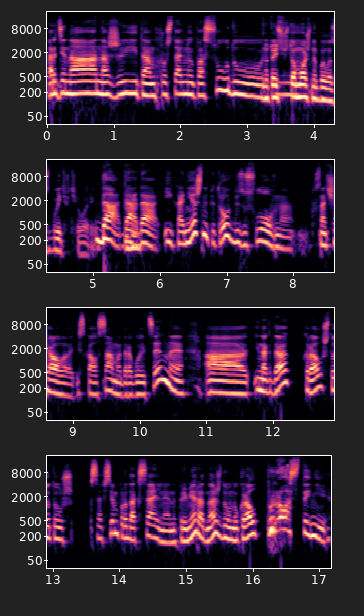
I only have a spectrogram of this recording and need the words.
Ордена, ножи, там, хрустальную посуду. Ну, то есть, И- что можно было сбыть в теории. да, да, Мгм. да. И, конечно, Петров, безусловно, сначала искал самое дорогое и ценное, а иногда крал что-то уж совсем парадоксальное. Например, однажды он украл простыни.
